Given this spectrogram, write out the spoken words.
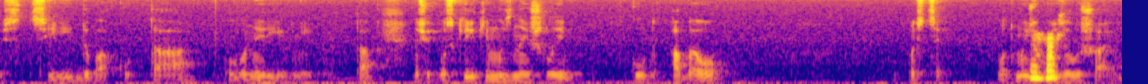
ось ці два кута, вони рівні. Так? Значить, оскільки ми знайшли кут АБО, ось цей, от ми його і залишаємо.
